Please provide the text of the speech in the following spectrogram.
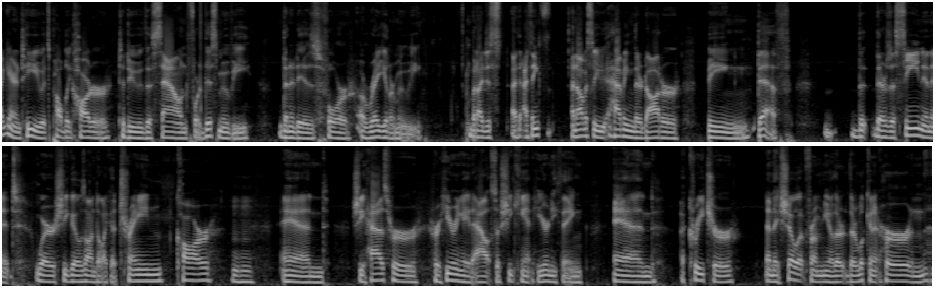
I guarantee you, it's probably harder to do the sound for this movie than it is for a regular movie. But I just, I, I think, and obviously having their daughter being deaf, th- there's a scene in it where she goes onto like a train car mm-hmm. and she has her her hearing aid out so she can't hear anything and a creature and they show it from you know they're they're looking at her and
